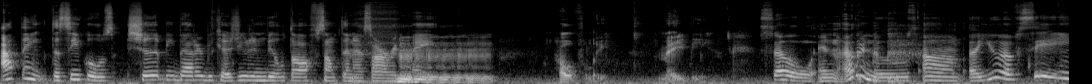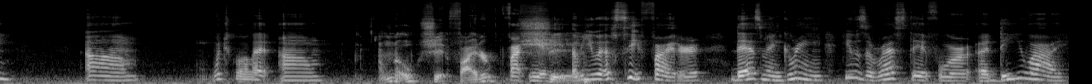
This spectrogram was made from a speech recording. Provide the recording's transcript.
i think the sequels should be better because you didn't build off something that's already made Hopefully, maybe. so in other news um a ufc um what you call that um I don't know. Shit, fighter. fight, yeah, Shit. a UFC fighter, Desmond Green, he was arrested for a DUI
